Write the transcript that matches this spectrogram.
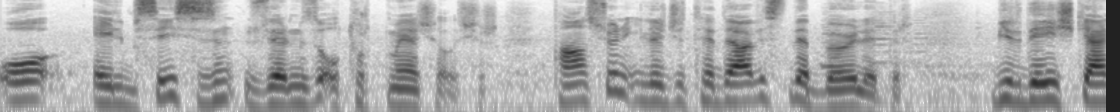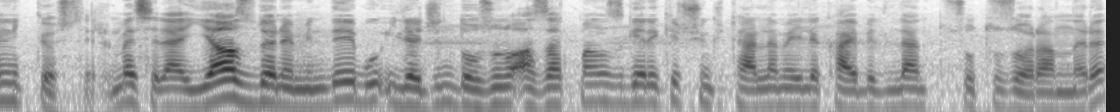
o elbiseyi sizin üzerinize oturtmaya çalışır. Tansiyon ilacı tedavisi de böyledir. Bir değişkenlik gösterir. Mesela yaz döneminde bu ilacın dozunu azaltmanız gerekir çünkü terlemeyle kaybedilen su tuz oranları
